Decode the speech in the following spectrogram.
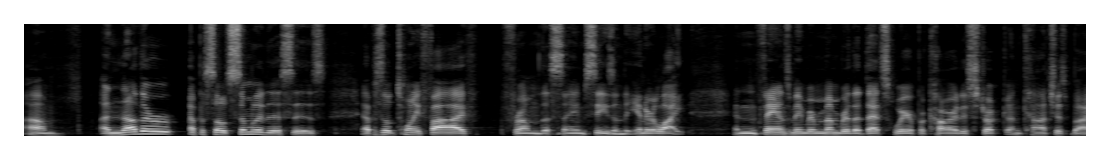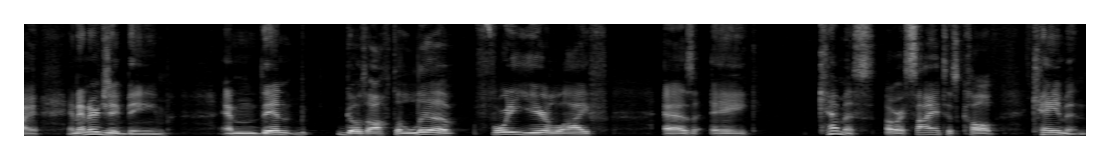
Um, another episode similar to this is episode 25 from the same season, The Inner Light. And fans may remember that that's where Picard is struck unconscious by an energy beam and then goes off to live 40 year life as a chemist or a scientist called Kamin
